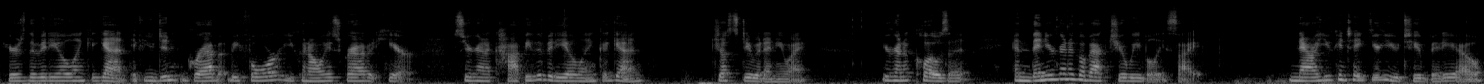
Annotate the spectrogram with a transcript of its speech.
Here's the video link again. If you didn't grab it before, you can always grab it here. So you're going to copy the video link again. Just do it anyway. You're going to close it, and then you're going to go back to your Weebly site. Now you can take your YouTube video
